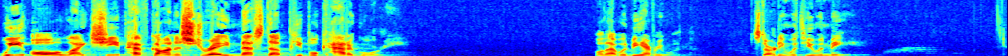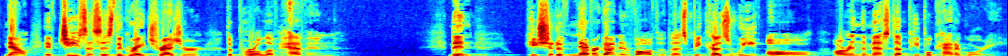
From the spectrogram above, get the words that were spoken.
we all like sheep have gone astray, messed up people category? Well, that would be everyone, starting with you and me. Now, if Jesus is the great treasure, the pearl of heaven, then he should have never gotten involved with us because we all are in the messed up people category.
